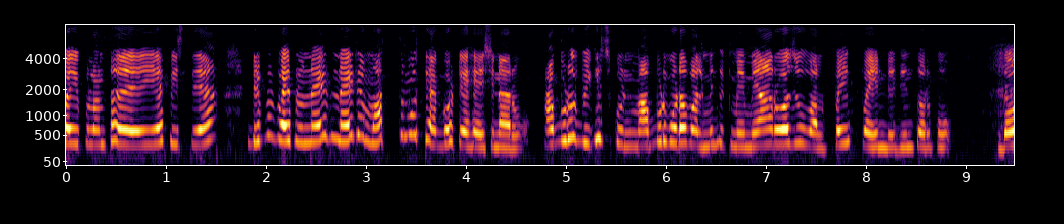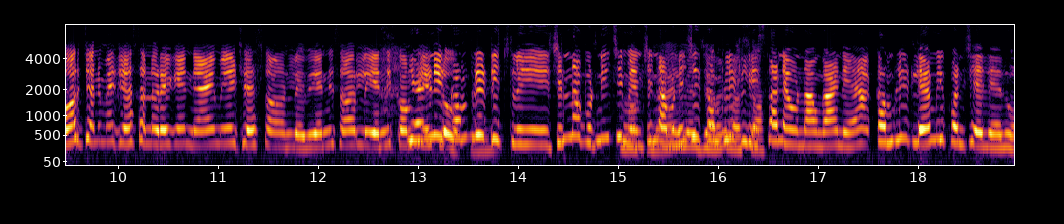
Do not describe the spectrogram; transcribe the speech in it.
పైపులు అంతా వేపిస్తే డ్రిప్ పైపులు నైట్ నైట్ మొత్తము తెగొట్టేసేసినారు. అప్పుడు బిగించుకుని అప్పుడు కూడా వాళ్ళ మీదకి మేము ఆ రోజు వాళ్ళ పైకి పోయిండేది ఇంతవరకు. దౌర్జన్యమే చేస్తున్నారు న్యాయమే చేస్తా ఉండలేదు ఎన్నిసార్లు ఎన్ని కంప్లీట్ ఇచ్చి చిన్నప్పటి నుంచి మేము చిన్నప్పటి నుంచి కంప్లీట్లు ఇస్తానే ఉన్నాం కానీ కంప్లీట్లు ఏమీ పని చేయలేదు.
